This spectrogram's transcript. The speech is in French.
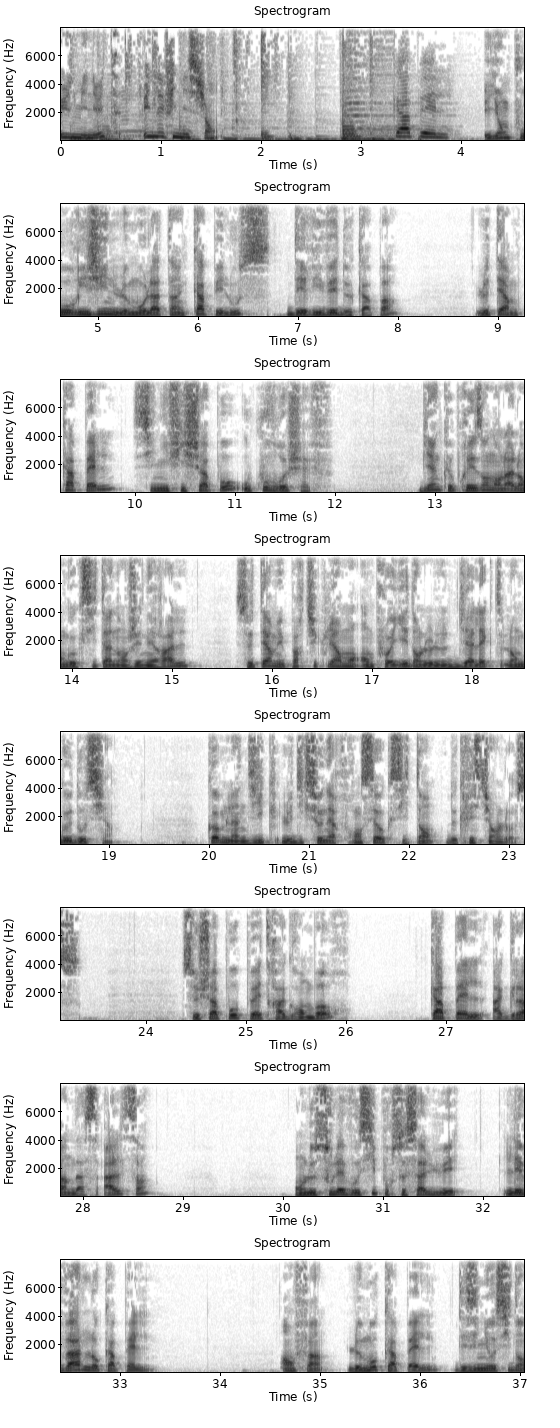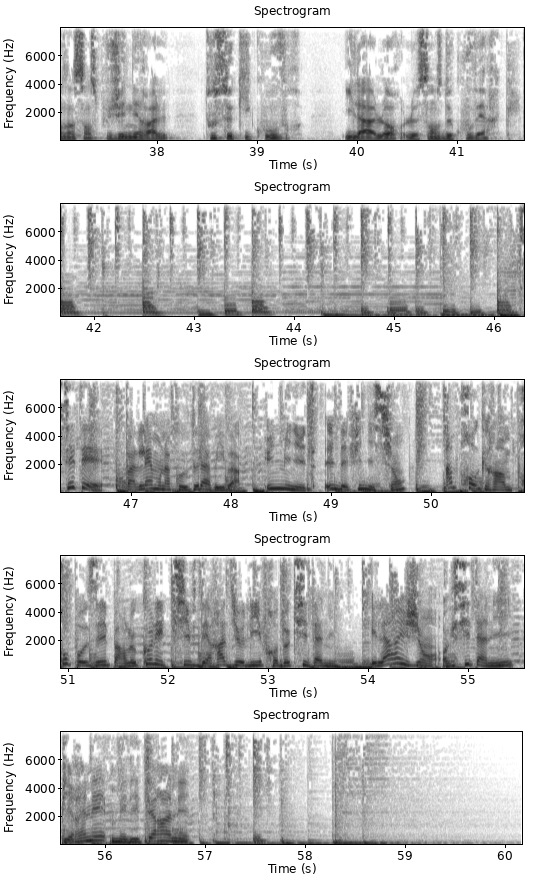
Une minute, une définition. Capel. Ayant pour origine le mot latin capellus, dérivé de capa, le terme capel signifie chapeau ou couvre-chef. Bien que présent dans la langue occitane en général, ce terme est particulièrement employé dans le dialecte languedocien, comme l'indique le dictionnaire français occitan de Christian Loss. Ce chapeau peut être à grand bord, capel a grandas alza. On le soulève aussi pour se saluer, levar lo capel. Enfin, le mot capel désigne aussi dans un sens plus général tout ce qui couvre. Il a alors le sens de couvercle. C'était Parlem una cultura viva. Une minute, une définition. Un programme proposé par le collectif des radiolivres d'Occitanie et la région Occitanie-Pyrénées-Méditerranée.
